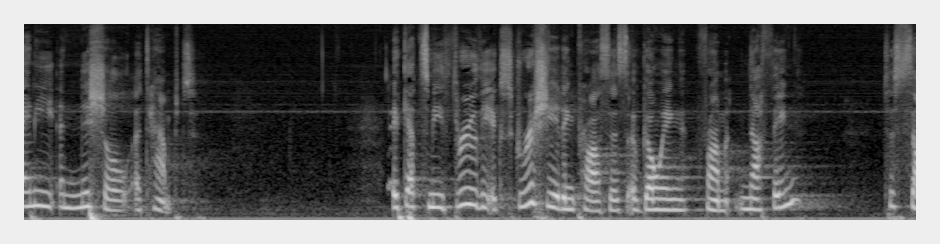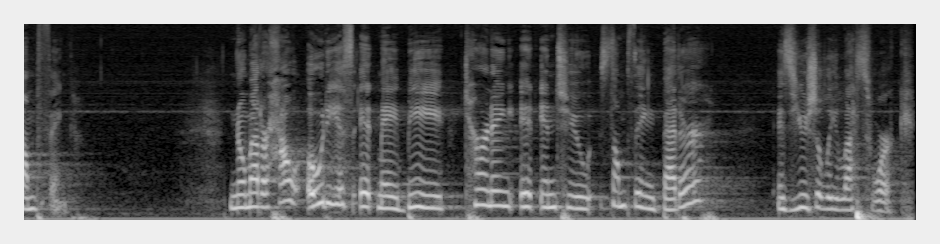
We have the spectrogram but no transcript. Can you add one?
any initial attempt. It gets me through the excruciating process of going from nothing to something. No matter how odious it may be, turning it into something better is usually less work.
